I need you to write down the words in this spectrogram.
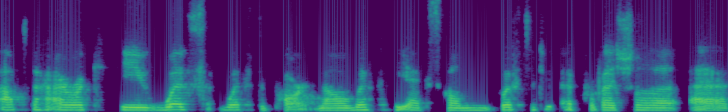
up the hierarchy with with the partner, with the ExCom, with the uh, professional uh,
